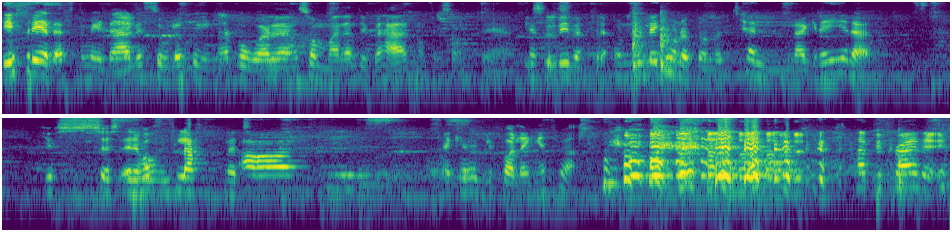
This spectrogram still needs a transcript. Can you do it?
Det är fredag eftermiddag, det är solen skiner, våren, sommaren typ är här, någonting sånt. Det kanske blir bättre. Och nu lägger hon upp någon Nutella-grejer där. Jösses, är det våffla? Ja, Jag kan väl bli kvar länge tror jag. Happy Friday!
